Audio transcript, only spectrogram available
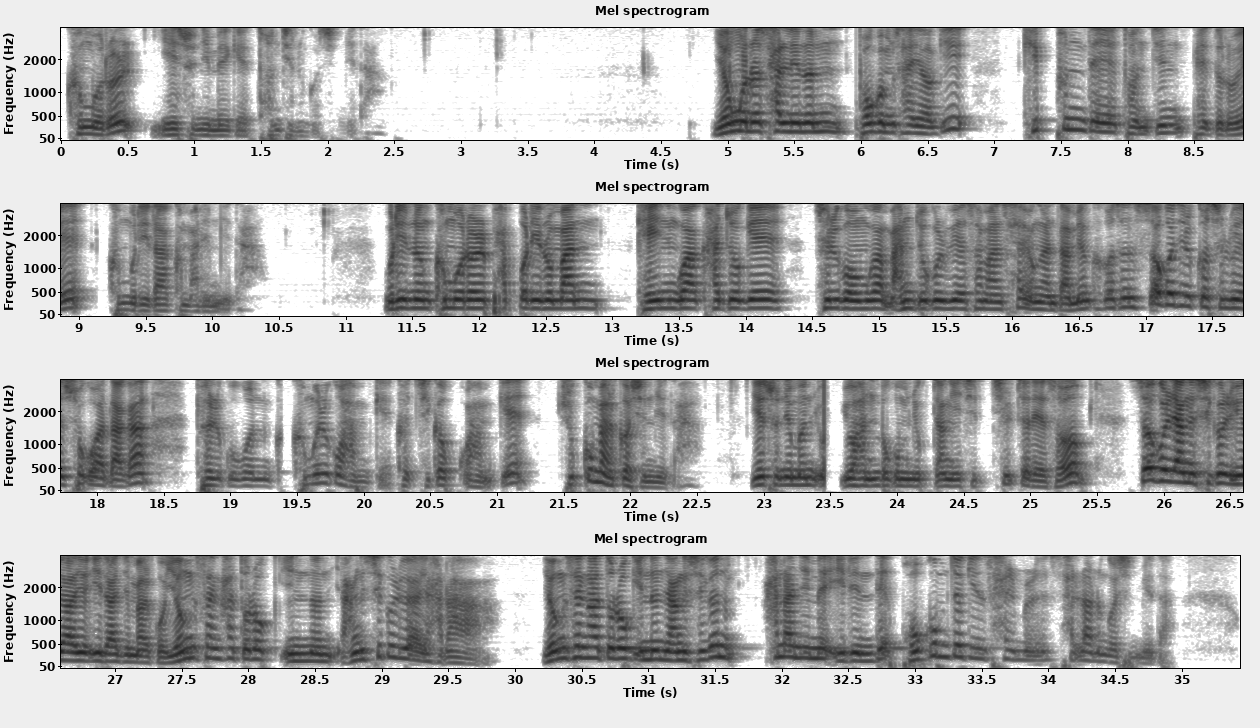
그물을 예수님에게 던지는 것입니다. 영혼을 살리는 복음 사역이 깊은 데에 던진 베드로의 그물이라 그 말입니다. 우리는 그물을 밥벌이로만 개인과 가족의 즐거움과 만족을 위해서만 사용한다면 그것은 썩어질 것을 위해 수고하다가 결국은 그물과 함께 그 직업과 함께 죽고 말 것입니다. 예수님은 요한복음 6장 27절에서 썩을 양식을 위하여 일하지 말고 영생하도록 있는 양식을 위하여 하라. 영생하도록 있는 양식은 하나님의 일인데 복음적인 삶을 살라는 것입니다.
